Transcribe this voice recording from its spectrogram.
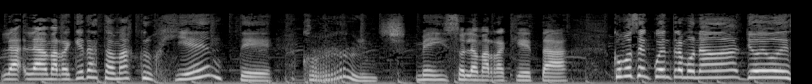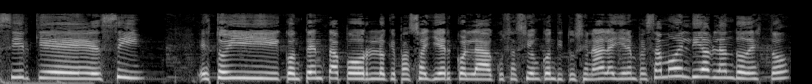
la, la marraqueta está más crujiente. Crunch, me hizo la marraqueta. ¿Cómo se encuentra Monada? Yo debo decir que sí, Estoy contenta por lo que pasó ayer con la acusación constitucional. Ayer empezamos el día hablando de esto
